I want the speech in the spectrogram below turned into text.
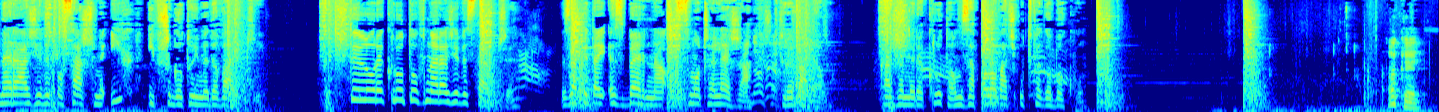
Na razie wyposażmy ich i przygotujmy do walki. Tylu rekrutów na razie wystarczy. Zapytaj Esberna o smocze leża, które badał. Każemy rekrutom zapolować u twego boku. Okej.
